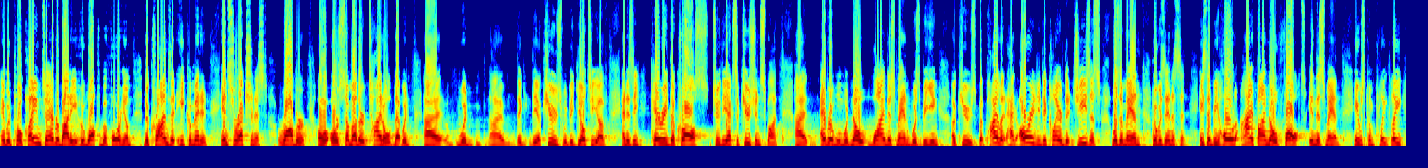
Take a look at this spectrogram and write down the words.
it would proclaim to everybody who walked before him the crimes that he committed insurrectionist, robber, or, or some other title that would, uh, would uh, the, the accused would be guilty of. And as he carried the cross to the execution spot, uh, everyone would know why this man was being accused. But Pilate had already declared that Jesus was a man who was innocent. He said, Behold, I find no fault in this man. He was completely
